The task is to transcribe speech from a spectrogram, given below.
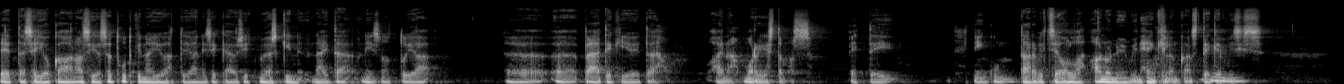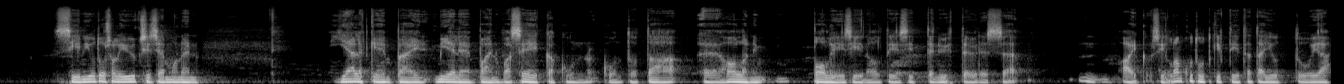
että se, joka on asiassa tutkinnanjohtaja, niin se käy sitten myöskin näitä niin sanottuja ö, ö, päätekijöitä aina morjistamassa, ettei niin kuin tarvitse olla anonyymin henkilön kanssa tekemisissä. Mm. Siinä jutussa oli yksi semmoinen jälkeenpäin mieleenpainuva seikka, kun, kun tota, Hollannin poliisiin oltiin sitten yhteydessä mm, silloin, kun tutkittiin tätä juttua ja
